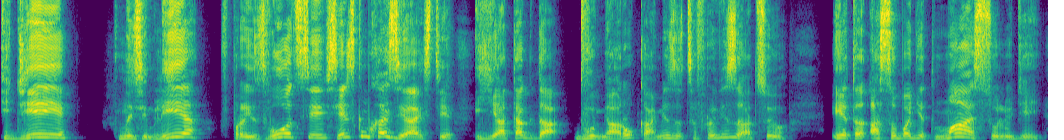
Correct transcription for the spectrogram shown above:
идеи на земле, в производстве, в сельском хозяйстве. Я тогда двумя руками за цифровизацию. И это освободит массу людей.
